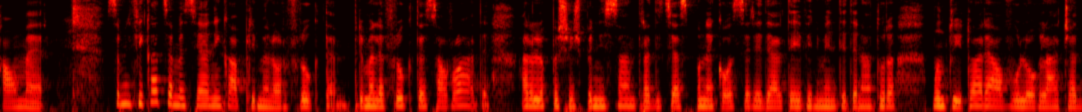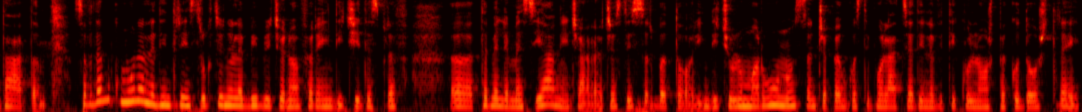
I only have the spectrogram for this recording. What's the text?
Haomer. Semnificația mesianică a primelor fructe. Primele fructe sau roade are loc pe 16 Nisan. Tradiția spune că o serie de alte evenimente de natură mântuitoare au avut loc la acea dată. Să vedem cum unele dintre instrucțiunile biblice ne oferă indicii despre uh, temele mesianice ale acestei sărbători. Indiciul numărul 1, să începem cu stimulația din Leviticul 19 cu 23.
